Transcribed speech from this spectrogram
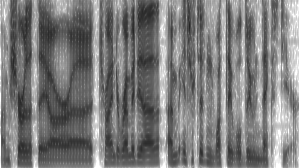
I'm sure that they are uh, trying to remedy that. I'm interested in what they will do next year.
